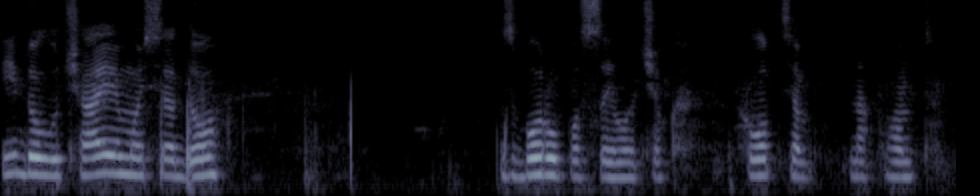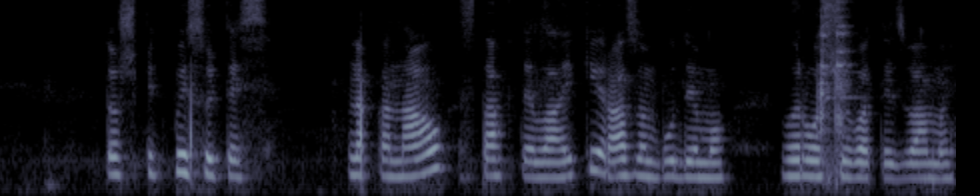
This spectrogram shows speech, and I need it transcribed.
і долучаємося до збору посилочок хлопцям на фронт. Тож підписуйтесь на канал, ставте лайки. Разом будемо вирощувати з вами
